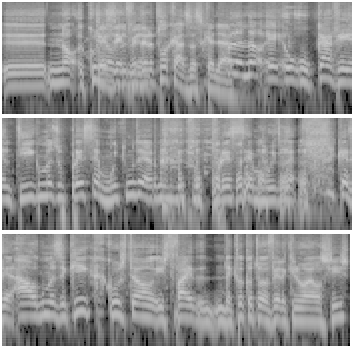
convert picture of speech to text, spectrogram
eh, não, Tens é que curiosamente... vender a tua casa, se calhar. Não, é, o carro é antigo, mas o preço é muito moderno. O preço é muito moderno. Quer dizer, há algumas aqui que custam, isto vai, daquilo que eu estou a ver aqui no OLX,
